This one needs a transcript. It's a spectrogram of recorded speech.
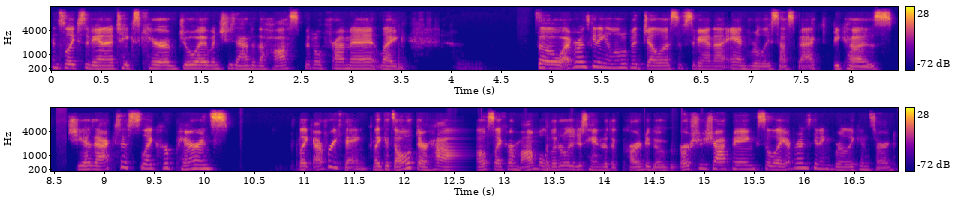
and so like Savannah takes care of Joy when she's out of the hospital from it. Like, so everyone's getting a little bit jealous of Savannah and really suspect because she has access to like her parents' like everything. Like it's all at their house. Like her mom will literally just hand her the card to go grocery shopping. So like everyone's getting really concerned.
